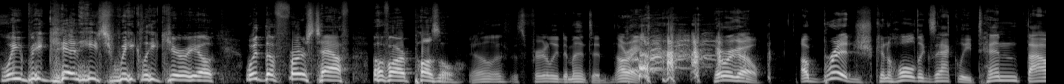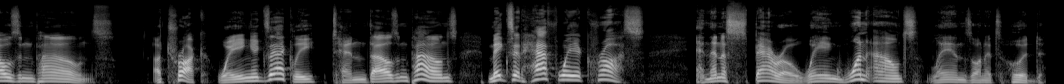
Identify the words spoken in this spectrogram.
we begin each weekly curio with the first half of our puzzle. Well, it's fairly demented. All right, here we go. A bridge can hold exactly 10,000 pounds. A truck weighing exactly 10,000 pounds makes it halfway across. And then a sparrow weighing one ounce lands on its hood.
